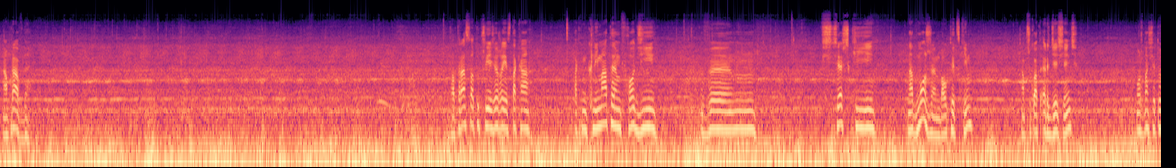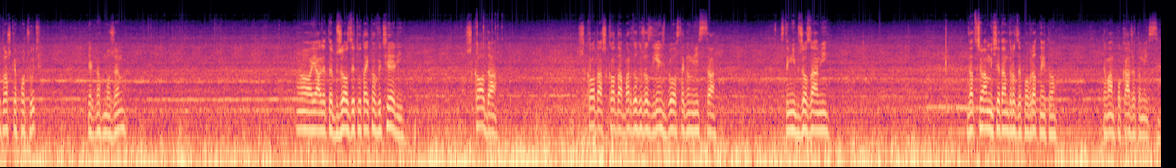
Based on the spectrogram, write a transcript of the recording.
Naprawdę. Ta trasa tu przy jeziorze jest taka takim klimatem wchodzi w mm, ścieżki nad Morzem Bałtyckim, na przykład R10, można się tu troszkę poczuć jak nad morzem. Oj, ale te brzozy tutaj to wycięli. Szkoda. Szkoda, szkoda. Bardzo dużo zdjęć było z tego miejsca. Z tymi brzozami. Zatrzymamy się tam w drodze powrotnej, to ja Wam pokażę to miejsce.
